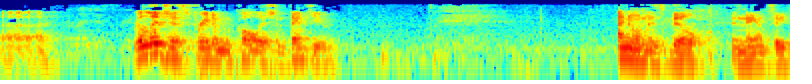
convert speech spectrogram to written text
Uh, Religious, Religious Freedom Coalition. Thank you. I know him as Bill and Nancy.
